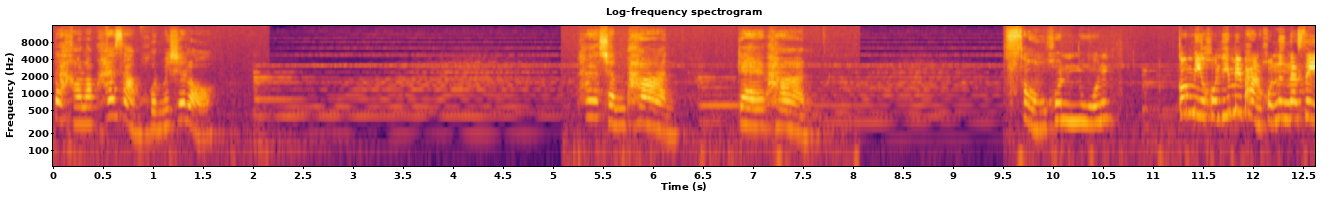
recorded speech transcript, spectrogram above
แต่เขารับแค่สามคนไม่ใช่เหรอ ถ้าฉันผ่าน แกผ่าน สองคนนู้น ก็มีคนที่ไม่ผ่านคนหนึ่งนะสิ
